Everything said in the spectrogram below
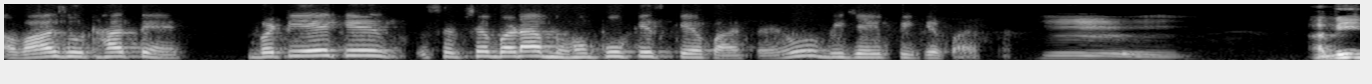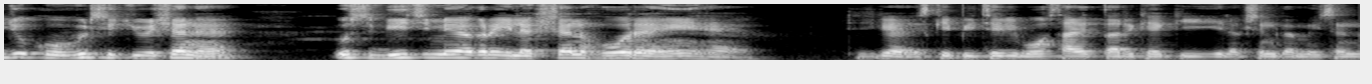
आवाज़ उठाते हैं बट ये कि सबसे बड़ा भोंपू किसके पास है? वो बीजेपी के पास है। हम्म। अभी जो कोविड सिचुएशन है उस बीच में अगर इलेक्शन हो रहे हैं ठीक है? इसके पीछे भी बहुत सारे तर्क है कि इलेक्शन कमीशन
